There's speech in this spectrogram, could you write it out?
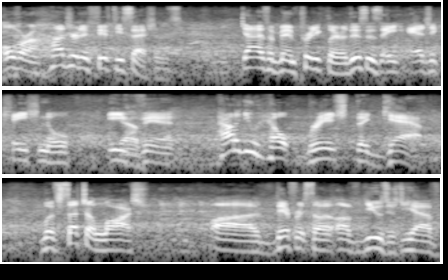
over 150 sessions. Guys have been pretty clear, this is a educational event. Yeah. How do you help bridge the gap with such a large uh, difference of, of, users? You have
